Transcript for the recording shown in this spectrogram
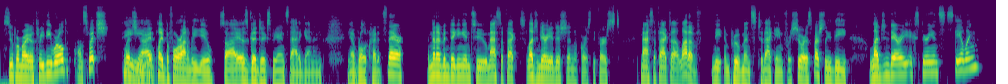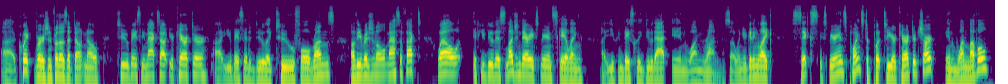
Super Mario 3D World on Switch, hey. which you know, I had played before on Wii U. So I, it was good to experience that again and, you know, roll credits there. And then I've been digging into Mass Effect Legendary Edition, of course, the first Mass Effect. A lot of neat improvements to that game for sure, especially the legendary experience scaling. Uh, quick version for those that don't know to basically max out your character, uh, you basically had to do like two full runs of the original Mass Effect. Well, if you do this legendary experience scaling, uh, you can basically do that in one run. So when you're getting like six experience points to put to your character chart in one level.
